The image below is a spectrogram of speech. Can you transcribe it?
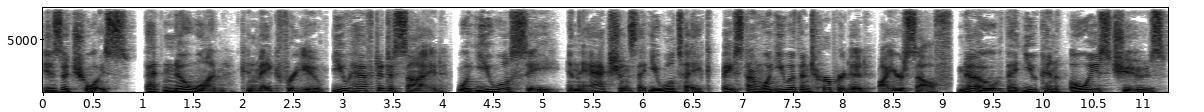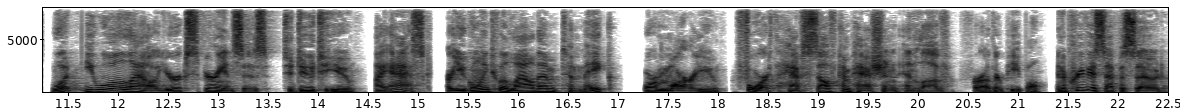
is a choice that no one can make for you. You have to decide what you will see in the actions that you will take based on what you have interpreted by yourself. Know that you can always choose what you will allow your experiences to do to you. I ask, are you going to allow them to make or mar you? Fourth, have self compassion and love for other people. In a previous episode,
